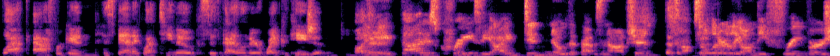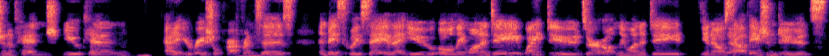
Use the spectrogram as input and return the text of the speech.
Black African, Hispanic Latino, Pacific Islander, White Caucasian. Wait, that is crazy. I didn't know that that was an option. That's an option. So literally on the free version of Hinge, you can edit your racial preferences and basically say that you only want to date white dudes or only want to date, you know, South Asian dudes.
